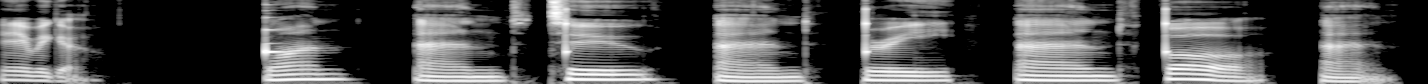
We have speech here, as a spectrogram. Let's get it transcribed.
Here we go. 1 and 2 and 3 and 4 and.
